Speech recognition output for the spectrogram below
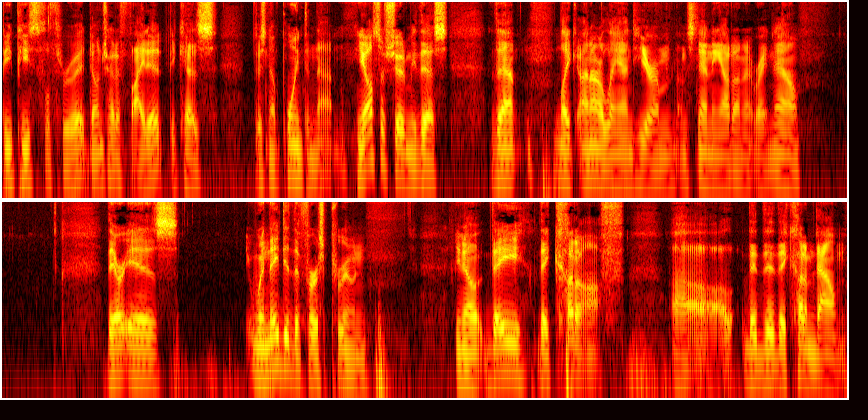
be peaceful through it. Don't try to fight it because there's no point in that. He also showed me this that, like on our land here, I'm, I'm standing out on it right now. There is, when they did the first prune, you know, they they cut off, uh, they, they, they cut them down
